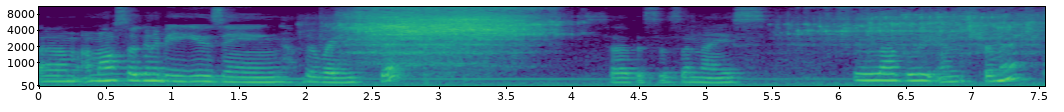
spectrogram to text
Um, I'm also going to be using the rain stick. So this is a nice, lovely instrument.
